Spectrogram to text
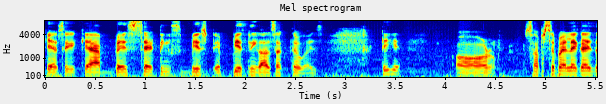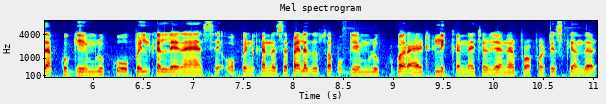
कैसे क्या आप बेस्ट सेटिंग्स बेस्ट एफपीएस निकाल सकते हो गाइस, ठीक है? और सबसे पहले गाइज़ आपको गेम लुक को ओपन कर लेना है ऐसे। ओपन करने से पहले दोस्तों आपको गेम लुक ऊपर राइट क्लिक करना है चले जाना है प्रॉपर्टीज़ के अंदर।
